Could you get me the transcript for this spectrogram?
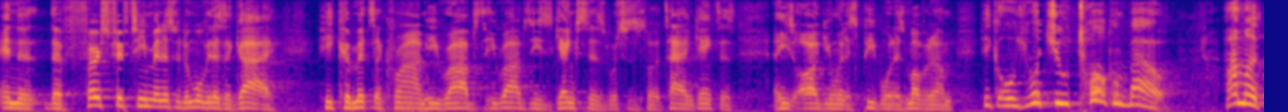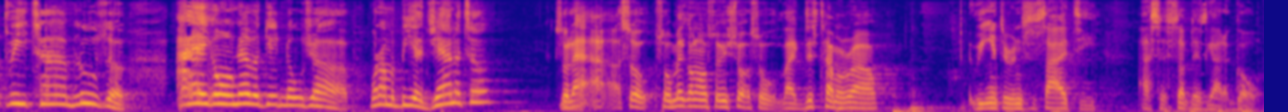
and the the first 15 minutes of the movie, there's a guy. He commits a crime. He robs. He robs these gangsters, which is Italian gangsters, and he's arguing with his people and his mother. And them. He goes, "What you talking about? I'm a three-time loser. I ain't gonna never get no job. What I'm gonna be a janitor?" So that so so make a long story short, so like this time around, re-entering society, I said something's got to go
